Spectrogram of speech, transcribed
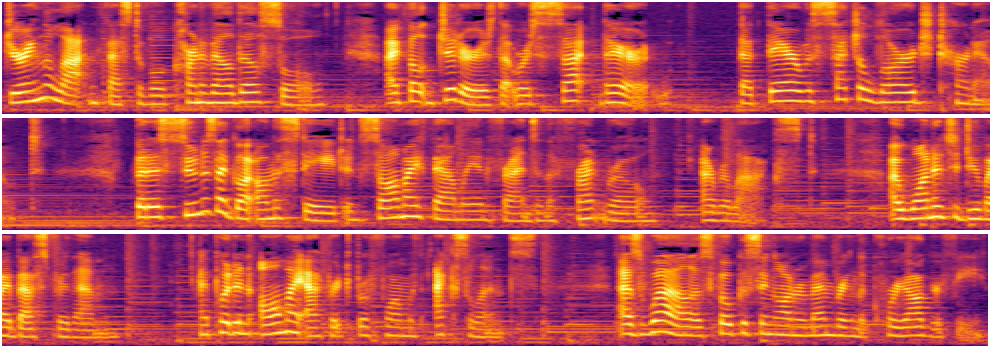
During the Latin festival Carnaval del Sol, I felt jitters that were set there that there was such a large turnout. But as soon as I got on the stage and saw my family and friends in the front row, I relaxed. I wanted to do my best for them. I put in all my effort to perform with excellence, as well as focusing on remembering the choreography.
